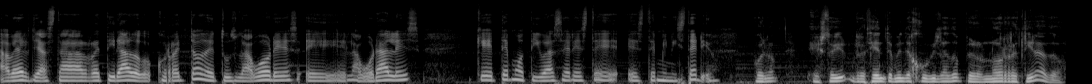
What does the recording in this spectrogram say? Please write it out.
a ver, ya estar retirado, correcto, de tus labores eh, laborales? ¿Qué te motiva a hacer este, este ministerio? Bueno, estoy recientemente jubilado, pero no retirado.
